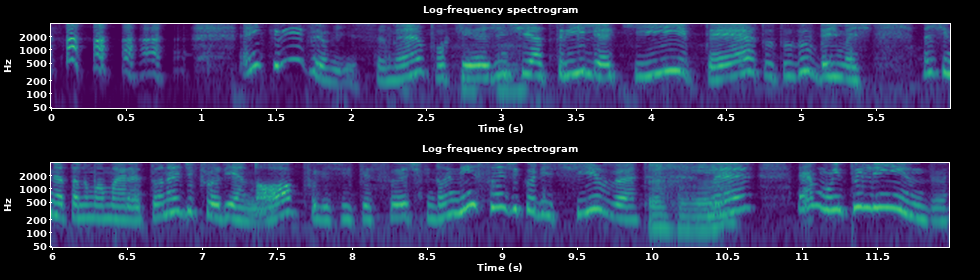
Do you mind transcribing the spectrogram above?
é incrível isso, né? Porque a gente ia trilha aqui, perto, tudo bem, mas imagina, tá numa maratona de Florianópolis, de pessoas que não, nem são de Curitiba, uhum. né? É muito lindo.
